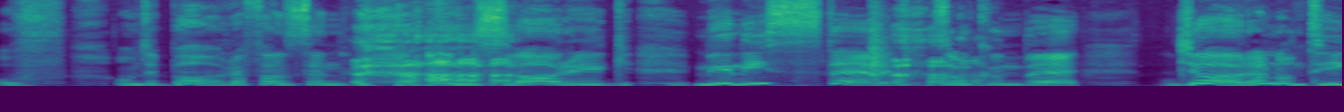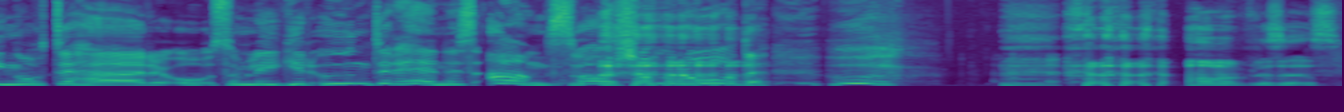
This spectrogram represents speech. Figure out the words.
Uff, om det bara fanns en ansvarig minister som kunde göra någonting åt det här och som ligger under hennes ansvarsområde. Uh. ja men precis.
